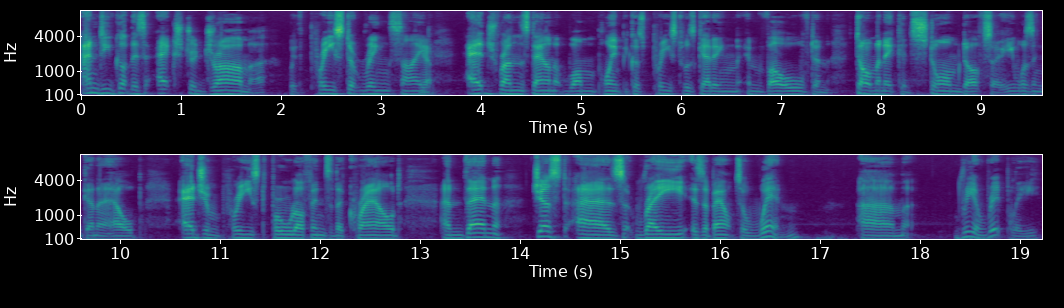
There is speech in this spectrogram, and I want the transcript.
And you've got this extra drama with Priest at ringside. Yeah. Edge runs down at one point because Priest was getting involved and Dominic had stormed off, so he wasn't going to help. Edge and Priest brawl off into the crowd. And then, just as Rey is about to win, um, Rhea Ripley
